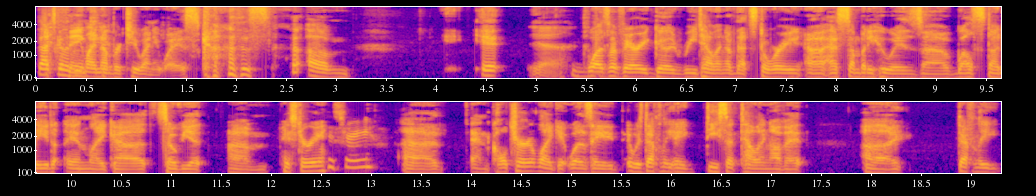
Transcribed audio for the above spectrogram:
that's going to be my number two, anyways, because um, it Yeah. was a very good retelling of that story. Uh, as somebody who is uh, well studied in like uh, Soviet um, history History. uh, and culture, like it was a it was definitely a decent telling of it. Uh, definitely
